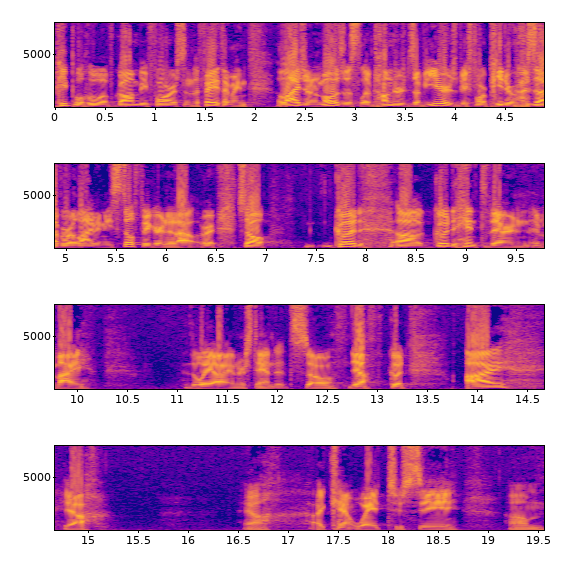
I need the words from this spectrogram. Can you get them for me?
people who have gone before us in the faith. I mean, Elijah and Moses lived hundreds of years before Peter was ever alive, and he still figured it out. Right? So, good, uh, good hint there in, in my the way I understand it. So, yeah, good. I, yeah, yeah, I can't wait to see. Um,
